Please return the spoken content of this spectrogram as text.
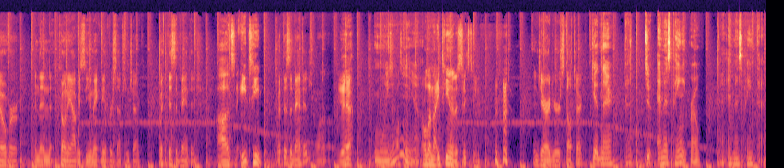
over, and then Tony, obviously, you make me a perception check with disadvantage. Uh, it's an 18. With disadvantage? Wow. Yeah. Wow. Rolled a 19 and a 16. And Jared, your stealth check? Get in there. Do MS Paint, bro. MS Paint that.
